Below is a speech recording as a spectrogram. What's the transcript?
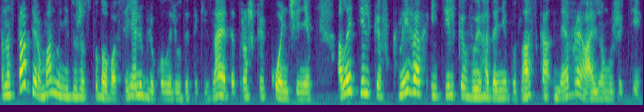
Та насправді роман мені дуже сподобався. Я люблю, коли люди такі, знаєте, трошки кончені, але тільки в книгах і тільки вигадані, будь ласка, не в реальному житті.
